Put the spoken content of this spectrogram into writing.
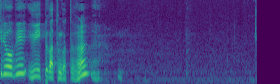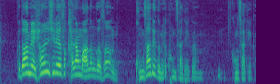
필요비, 유익비 같은 것들. 그 다음에 현실에서 가장 많은 것은 공사대금이에요, 공사대금. 공사대금.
